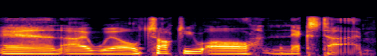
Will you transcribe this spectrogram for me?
And I will talk to you all next time.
